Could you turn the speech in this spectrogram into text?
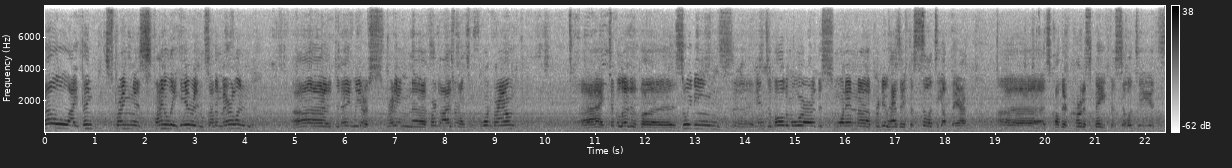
Well, I think spring is finally here in southern Maryland. Uh, today we are spreading uh, fertilizer on some corn ground. I took a load of uh, soybeans uh, into Baltimore this morning. Uh, Perdue has a facility up there. Uh, it's called their Curtis Bay facility. It's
